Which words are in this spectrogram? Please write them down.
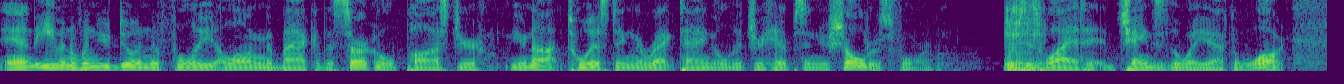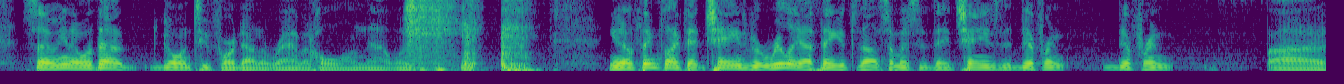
And even when you're doing the fully along the back of the circle posture, you're not twisting the rectangle that your hips and your shoulders form, which is why it, it changes the way you have to walk. So, you know, without going too far down the rabbit hole on that one, you know, things like that change, but really I think it's not so much that they change the different different uh,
